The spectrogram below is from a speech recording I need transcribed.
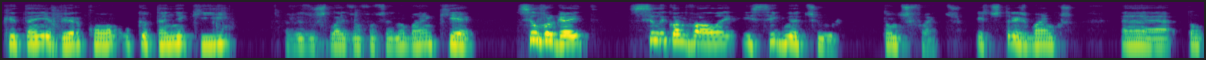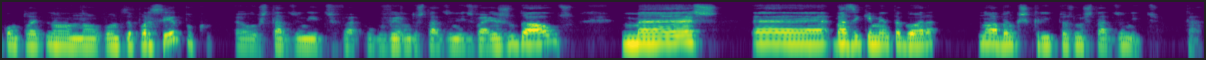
que tem a ver com o que eu tenho aqui, às vezes os slides não funcionam bem, que é Silvergate, Silicon Valley e Signature estão desfeitos. Estes três bancos uh, estão completo, não, não vão desaparecer porque os Estados Unidos, o governo dos Estados Unidos vai ajudá-los, mas uh, basicamente agora não há bancos criptos nos Estados Unidos. Tá?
